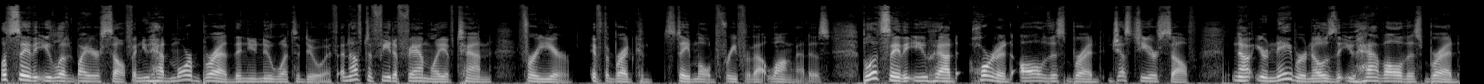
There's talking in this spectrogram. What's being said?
Let's say that you lived by yourself and you had more bread than you knew what to do with, enough to feed a family of ten for a year, if the bread could stay mold free for that long, that is. But let's say that you had hoarded all this bread just to yourself. Now, your neighbor knows that you have all this bread,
